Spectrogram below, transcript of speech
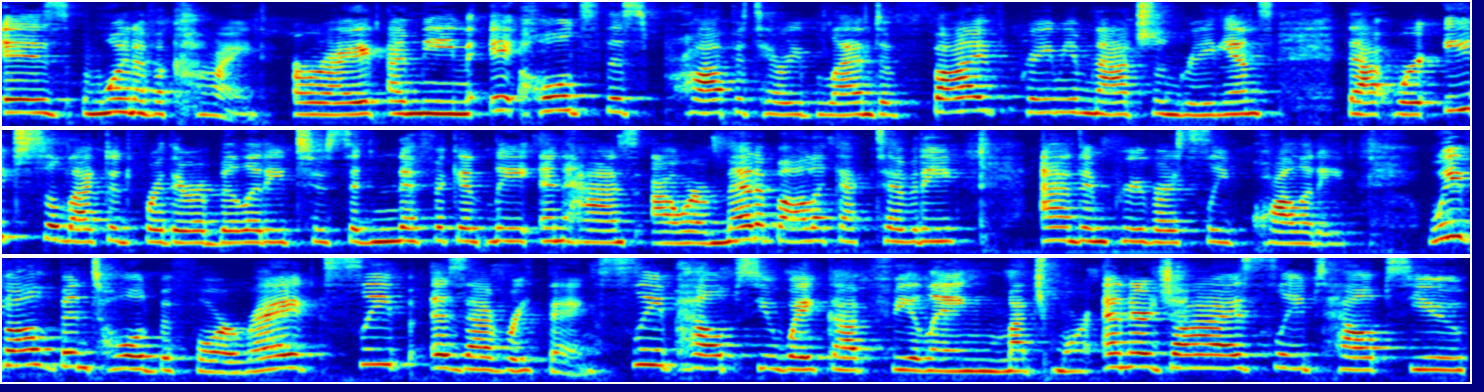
is one of a kind, all right? I mean, it holds this proprietary blend of five premium natural ingredients that were each selected for their ability to significantly enhance our metabolic activity and improve our sleep quality. We've all been told before, right? Sleep is everything. Sleep helps you wake up feeling much more energized. Sleep helps you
